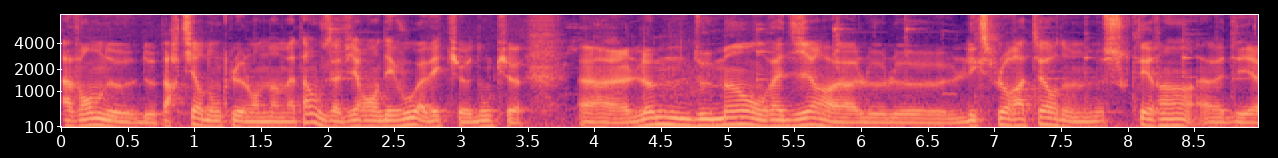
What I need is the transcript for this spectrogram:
avant de, de partir donc le lendemain matin. Vous aviez rendez-vous avec euh, donc euh, l'homme de main, on va dire, le- le- l'explorateur de- souterrain des,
